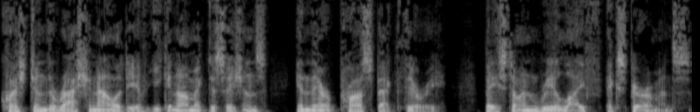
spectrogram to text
question the rationality of economic decisions in their prospect theory, based on real-life experiments.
